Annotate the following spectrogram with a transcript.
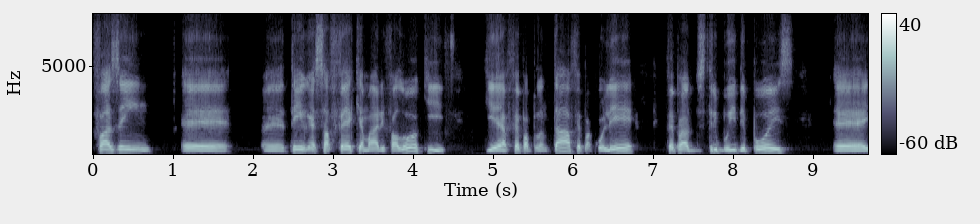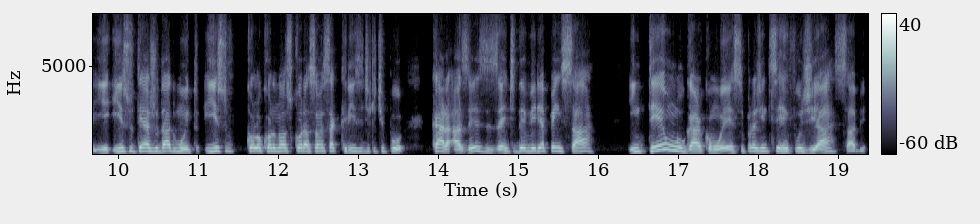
fazem. É, é, tem essa fé que a Mari falou, que, que é a fé para plantar, fé para colher, fé para distribuir depois. É, e isso tem ajudado muito. E isso colocou no nosso coração essa crise de que, tipo, cara, às vezes a gente deveria pensar em ter um lugar como esse para a gente se refugiar, sabe?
